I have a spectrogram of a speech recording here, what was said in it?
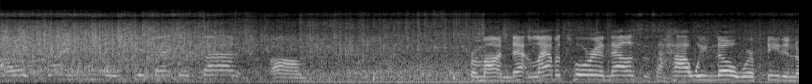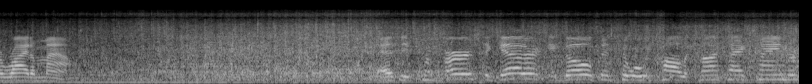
I'll explain when we get back inside um, from our laboratory analysis of how we know we're feeding the right amount. As it converges together, it goes into what we call a contact chamber.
